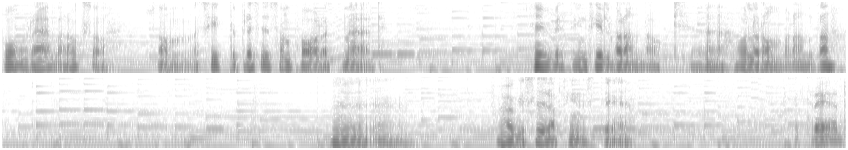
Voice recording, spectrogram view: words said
två rävar också. Som sitter precis som paret med huvudet intill varandra och eh, håller om varandra. Eh, eh, på höger sida finns det ett träd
